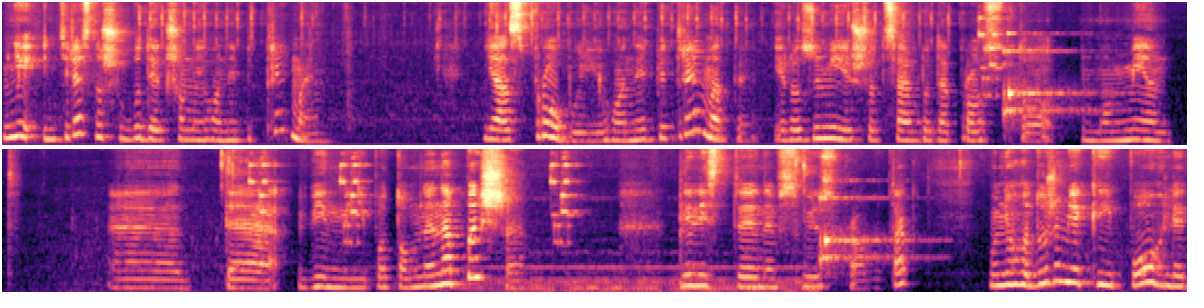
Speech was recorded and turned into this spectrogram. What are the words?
Мені інтересно, що буде, якщо ми його не підтримаємо. Я спробую його не підтримати і розумію, що це буде просто момент, е, де він мені потім не напише. Не лізти не в свою справу, так? У нього дуже м'який погляд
